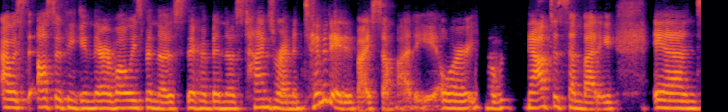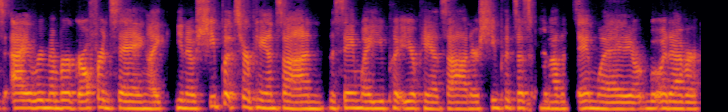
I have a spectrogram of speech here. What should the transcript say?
I was also thinking there have always been those, there have been those times where I'm intimidated by somebody or, you know, reaching out to somebody. And I remember a girlfriend saying, like, you know, she puts her pants on the same way you put your pants on, or she puts us on the same way or whatever.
